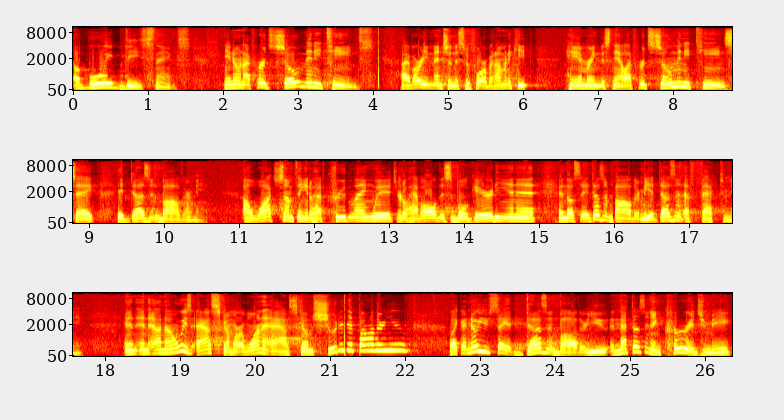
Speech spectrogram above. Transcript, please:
Avoid these things. You know, and I've heard so many teens, I've already mentioned this before, but I'm going to keep hammering this now. I've heard so many teens say, it doesn't bother me. I'll watch something, it'll have crude language, or it'll have all this vulgarity in it, and they'll say, It doesn't bother me, it doesn't affect me. And, and, and I always ask them, or I want to ask them, Shouldn't it bother you? Like, I know you say it doesn't bother you, and that doesn't encourage me.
